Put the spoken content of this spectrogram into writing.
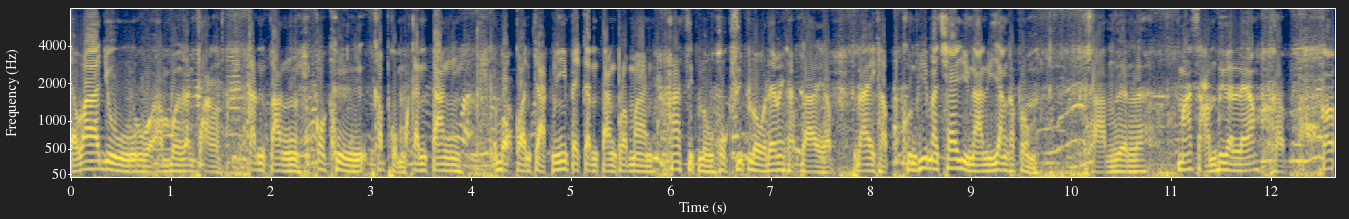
แต่ว่าอยู่อยู่อำเภอกันตัง กันตังก็คือครับผมกันตัง บอกก่อนจากนี้ไปกันตังประมาณ 50 โล 60 โลได้ไหมครับ ได้ครับ ได้ครับ คุณพี่มาแช่อยู่นานหรือยังครับผมสามเดือนแล้ว มา 3 เดือนแล้วครับ ก็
